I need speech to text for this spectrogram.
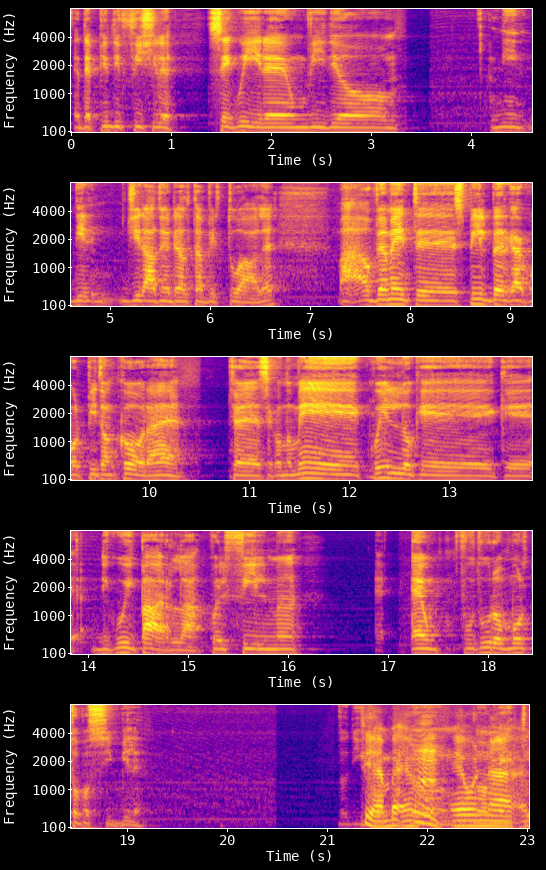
ed è più difficile seguire un video di- di- girato in realtà virtuale. Ma ovviamente Spielberg ha colpito ancora, eh. Cioè, secondo me quello che, che- di cui parla quel film è- è un futuro molto possibile. Lo dico. Sì, è, è un- proprio- è un- lo ammetto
